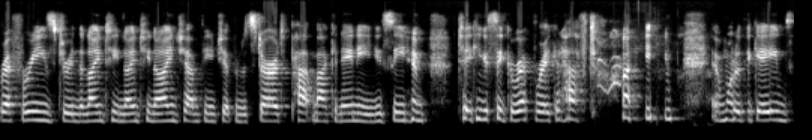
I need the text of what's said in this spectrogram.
referees during the 1999 championship, and it starred Pat McEnaney, and you see him taking a cigarette break at halftime in one of the games.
